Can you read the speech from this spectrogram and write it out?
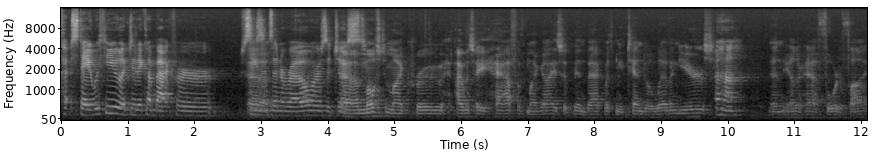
c- stay with you? Like, do they come back for seasons in a row, or is it just? Uh, most of my crew, I would say half of my guys have been back with me ten to eleven years, uh huh. and the other half four to five.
